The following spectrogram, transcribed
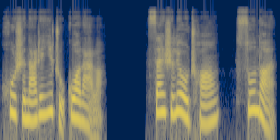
护士拿着医嘱过来了。三十六床，苏暖，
